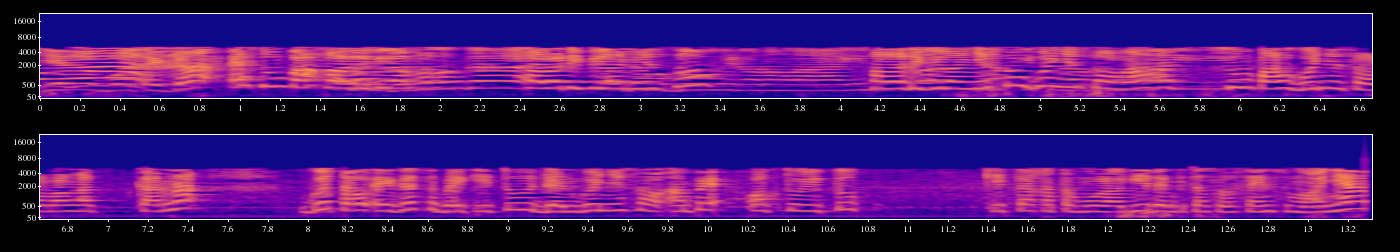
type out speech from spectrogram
nyesel ya buat Ega. Eh sumpah kalau dibilang kalau dibilang nyesel kalau dibilang nyesel gue nyesel banget. sumpah gue nyesel banget. Karena gue tahu Ega sebaik itu dan gue nyesel. Sampai waktu itu kita ketemu lagi dan kita selesaiin semuanya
